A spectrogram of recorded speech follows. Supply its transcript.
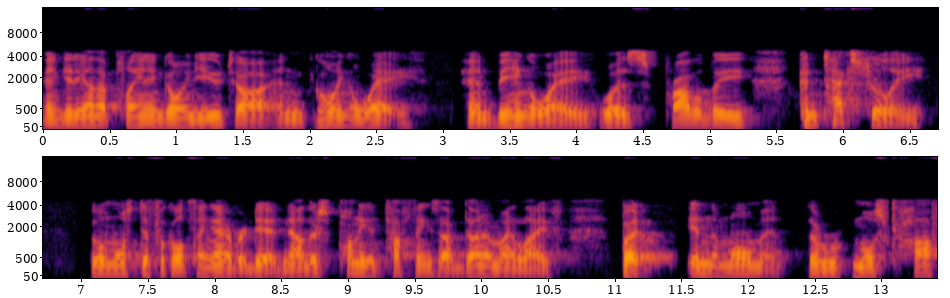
and getting on that plane and going to Utah and going away and being away was probably contextually the most difficult thing I ever did. Now, there's plenty of tough things I've done in my life, but in the moment, the most tough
